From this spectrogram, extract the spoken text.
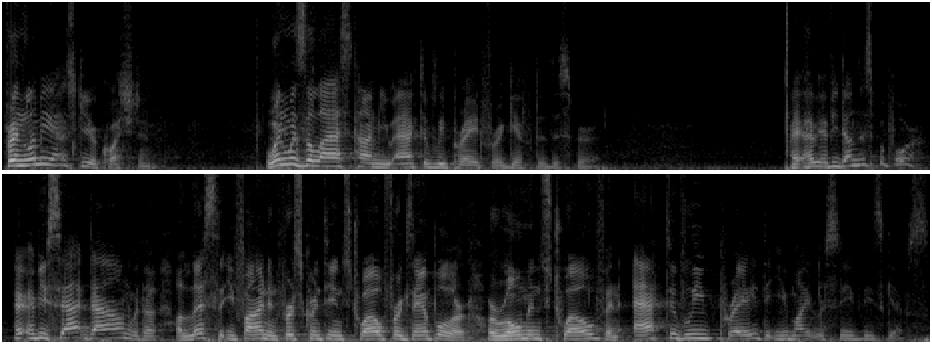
Friend, let me ask you a question. When was the last time you actively prayed for a gift of the Spirit? Have you done this before? Have you sat down with a, a list that you find in 1 Corinthians 12, for example, or, or Romans 12, and actively prayed that you might receive these gifts?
